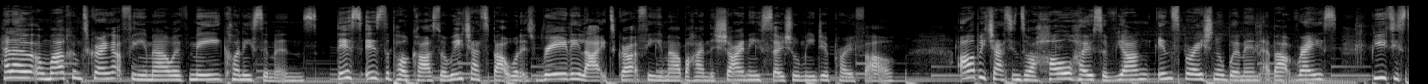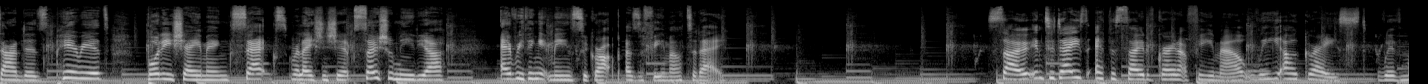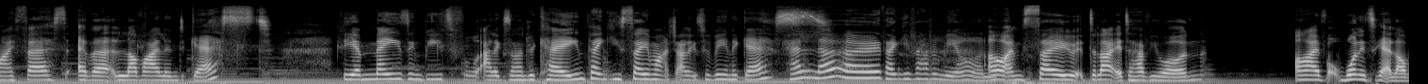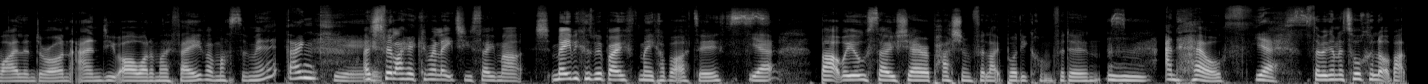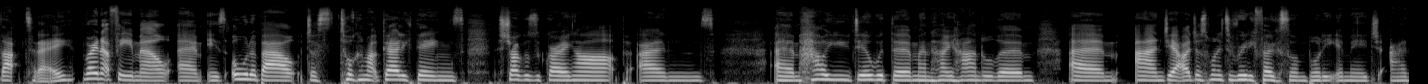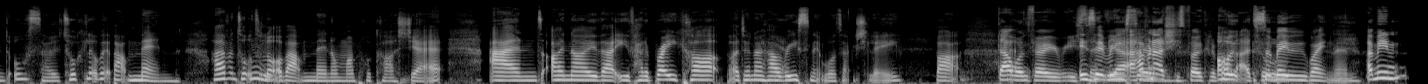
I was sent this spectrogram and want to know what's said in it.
Hello and welcome to Growing Up Female with me, Connie Simmons. This is the podcast where we chat about what it's really like to grow up female behind the shiny social media profile. I'll be chatting to a whole host of young, inspirational women about race, beauty standards, periods, body shaming, sex, relationships, social media, everything it means to grow up as a female today. So, in today's episode of Grown Up Female, we are graced with my first ever Love Island guest, the amazing, beautiful Alexandra Kane. Thank you so much, Alex, for being a guest. Hello, thank you for having me on. Oh, I'm so delighted to have you on. I've wanted to get a Love Islander on, and you are one of my fave, I must admit. thank you. I just feel like I can relate to you so much. Maybe because we're both makeup artists. yeah, But we also share a passion for like body confidence Mhm. and health. yes, So we're going to talk a lot about that today. Growing Up Female um, is all about just talking about girly things, the struggles of growing up, and um, how you deal with them and how you handle them. Um, and yeah, I just wanted to really focus on body image and also talk a little bit about men. I haven't talked a lot Mm. about men on my podcast yet, and I know that you've had a breakup. I don't know how Yeah. recent it was actually, but that one's very recent. Is it Yeah, I haven't actually spoken about oh, that at so all. maybe we won't then. I mean,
